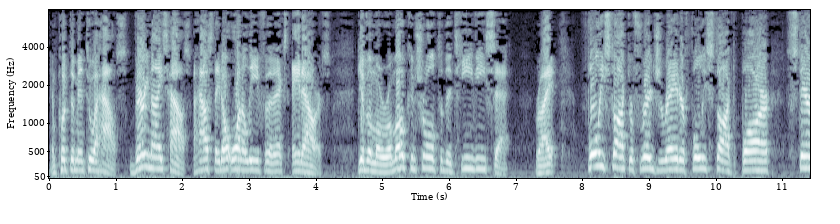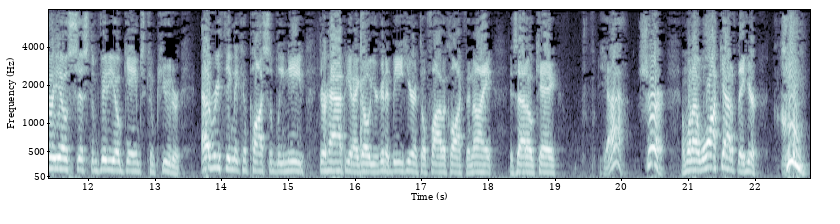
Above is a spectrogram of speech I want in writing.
and put them into a house. Very nice house. A house they don't want to leave for the next eight hours give them a remote control to the TV set, right? Fully stocked refrigerator, fully stocked bar, stereo system, video games, computer. Everything they could possibly need. They're happy and I go, you're gonna be here until five o'clock tonight. Is that okay? Yeah, sure. And when I walk out, if they hear, boom,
